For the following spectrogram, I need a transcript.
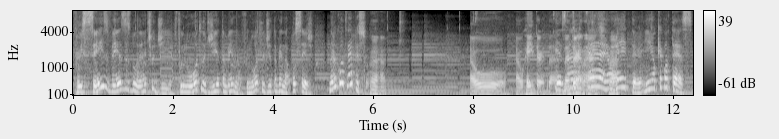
Fui seis vezes durante o dia. Fui no outro dia também não. Fui no outro dia também não. Ou seja, não encontrei a pessoa. Uhum. É o, é o hater da, da internet. É, é né? o hater. E o que acontece?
